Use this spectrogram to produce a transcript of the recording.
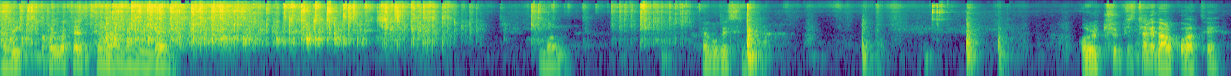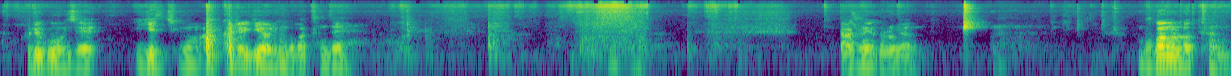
아직 컬러 테스트는 안 했는데 한번 해보겠습니다. 얼추 비슷하게 나올 것 같아. 그리고 이제 이게 지금 아크릴 계열인 것 같은데 나중에 그러면 무광을 넣든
